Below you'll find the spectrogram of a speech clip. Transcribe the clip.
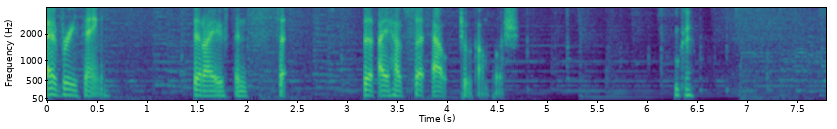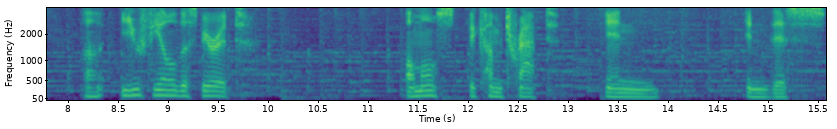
everything that I've been set that I have set out to accomplish. Uh, you feel the spirit almost become trapped in in this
